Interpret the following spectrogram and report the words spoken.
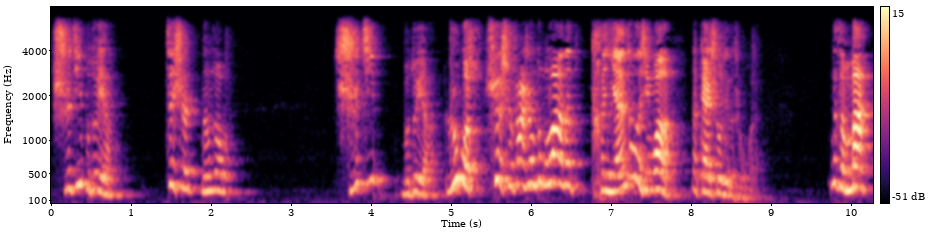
时机不对呀，这事能做吗？时机。不对呀，如果确实发生动乱，那很严重的情况了，那该收就得收回来，那怎么办？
